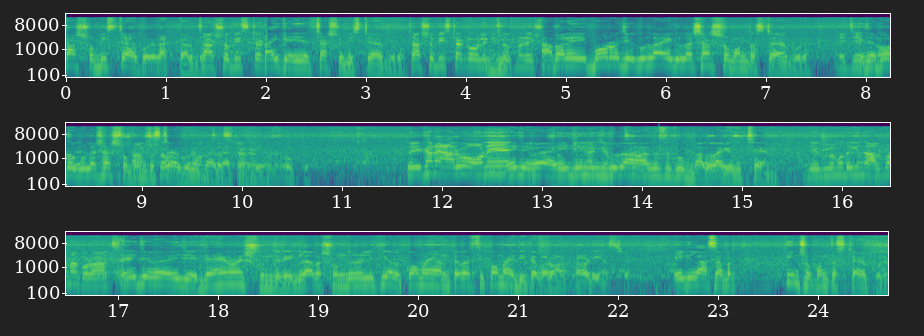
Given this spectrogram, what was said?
চারশো বিশ টাকা করে রাখতে পারব। চারশো বিশ টাকা পাইকারি চারশো বিশ টাকা করে। চারশো বিশ টাকা হলে কিন্তু আপনার আবার এই বড় যেগুলা এগুলো সাতশো পঞ্চাশ টাকা করে। এই যে বড়গুলো সাতশো পঞ্চাশ টাকা করে পাবে আপনার ওকে। তো এখানে আরও অনেক এই যে ভাই এই জিনিসগুলো আমার কাছে খুব ভালো লাগে বুঝছেন? যেগুলোর মধ্যে কিন্তু আলপনা করা আছে। এই যে ভাই এই যে দেখেন অনেক সুন্দর। এগুলো আবার সুন্দর হলে কি হবে? কমায় আনতে পারছি কমায় দিতে পারব আপনার অডিয়েন্সে এগুলো আছে আবার তিনশো পঞ্চাশ টাকা করে।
